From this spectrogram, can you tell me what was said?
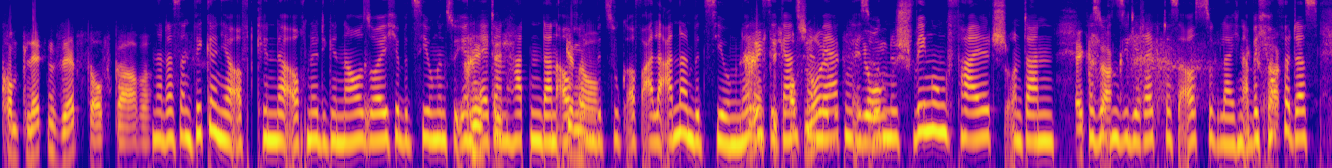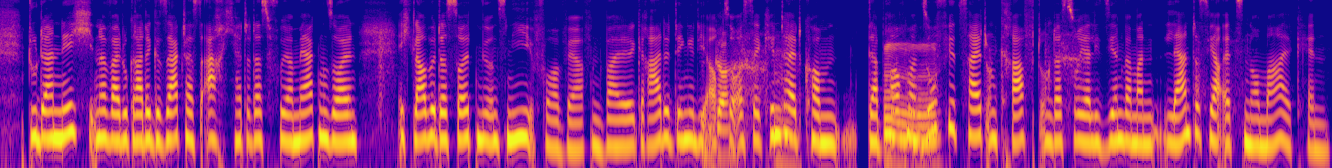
kompletten Selbstaufgabe. Na, das entwickeln ja oft Kinder auch, ne, die genau solche Beziehungen zu ihren Richtig. Eltern hatten, dann auch genau. in Bezug auf alle anderen Beziehungen, ne, dass sie ganz schnell merken, ist irgendeine Schwingung falsch und dann Exakt. versuchen sie direkt das auszugleichen. Aber Exakt. ich hoffe, dass du da nicht, ne, weil du gerade gesagt hast, ach, ich hätte das früher merken sollen. Ich glaube, das sollten wir uns nie vorwerfen, weil gerade Dinge, die auch da, so aus der Kindheit kommen, da braucht man so mhm. viel Zeit und Kraft, um das zu realisieren, weil man lernt es ja als normal kennen.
